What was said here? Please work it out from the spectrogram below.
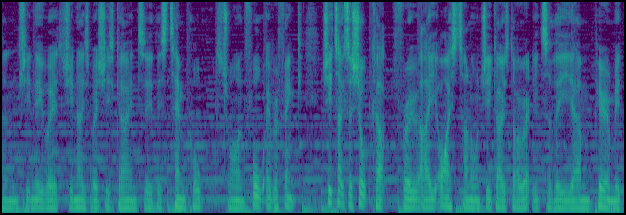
and she knew where she knows where she's going to this temple to try and thwart everything, she takes a shortcut through a ice tunnel and she goes directly to the um, pyramid,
